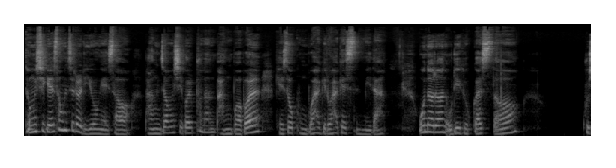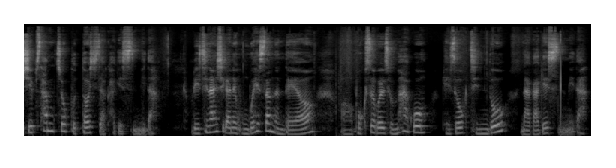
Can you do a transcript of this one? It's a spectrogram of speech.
등식의 성질을 이용해서 방정식을 푸는 방법을 계속 공부하기로 하겠습니다. 오늘은 우리 교과서 93쪽부터 시작하겠습니다. 우리 지난 시간에 공부했었는데요. 어, 복습을 좀 하고 계속 진도 나가겠습니다.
